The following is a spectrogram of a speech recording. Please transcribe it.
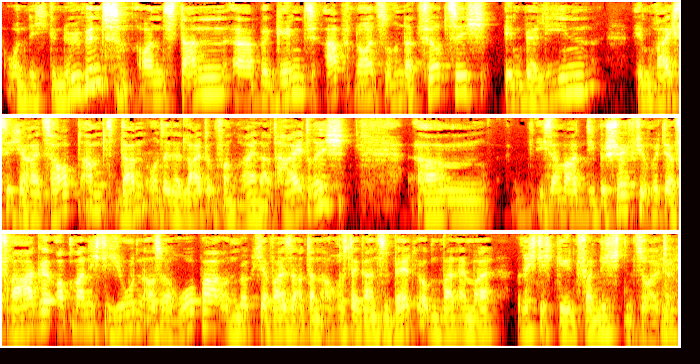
und nicht genügend. Und dann äh, beginnt ab 1940 in Berlin im Reichssicherheitshauptamt, dann unter der Leitung von Reinhard Heydrich, ähm, ich sag mal, die Beschäftigung mit der Frage, ob man nicht die Juden aus Europa und möglicherweise dann auch aus der ganzen Welt irgendwann einmal richtiggehend vernichten sollte.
